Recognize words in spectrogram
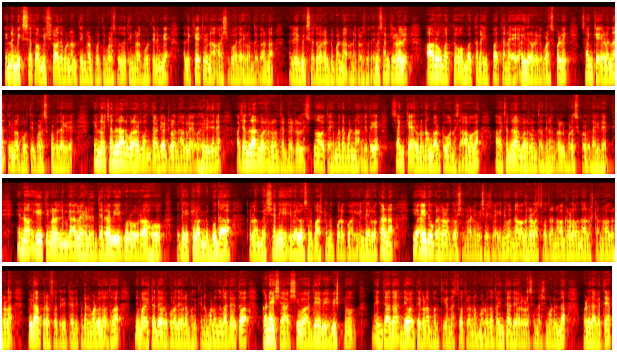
ಇನ್ನು ಮಿಕ್ಸ್ ಅಥವಾ ಮಿಶ್ರವಾದ ಬಣ್ಣನ ತಿಂಗಳ ಪೂರ್ತಿ ಬಳಸ್ಬೋದು. ತಿಂಗಳ ಪೂರ್ತಿ ನಿಮಗೆ ಅಲ್ಲಿ ಕೇತುವಿನ ಆಶೀರ್ವಾದ ಇರುವಂಥ ಕಾರಣ ಅಲ್ಲಿ ಮಿಕ್ಸ್ ಅಥವಾ ರೆಡ್ ಬಣ್ಣವನ್ನು ಕಳಿಸ್ಬೋದು. ಇನ್ನು ಸಂಖ್ಯೆಗಳಲ್ಲಿ ಆರು ಮತ್ತು ಒಂಬತ್ತನ, ಇಪ್ಪತ್ತನ ಐದರವರೆಗೆ ಬಳಸ್ಕೊಳ್ಳಿ. ಸಂಖ್ಯೆ ಏಳನ್ನು ತಿಂಗಳ ಪೂರ್ತಿ ಬಳಸ್ಕೊಳ್ಬೋದಾಗಿದೆ. ಇನ್ನು ಚಂದ್ರಾನುಗ್ರಹ ಇರುವಂಥ ಡೇಟ್ಗಳನ್ನು ಆಗಲೇ ಹೇಳಿದ್ದೇನೆ. ಆ ಚಂದ್ರಾನುಗ್ರಹ ಇರುವಂಥ ಡೇಟಲ್ಲಿ ಅಥವಾ ಎಂಬುದ ಬಣ್ಣ ಜೊತೆಗೆ ಸಂಖ್ಯೆ ಎರಡು ನಂಬರ್ ಟೂ ಅನ್ನು ಸಹ ಆವಾಗ ಆ ಚಂದ್ರಾನುಗ್ರಹ ಇರುವಂಥ ದಿನಾಂಕಗಳು ಬಳಸ್ಕೊಳ್ಬೋದಾಗಿದೆ. ಇನ್ನು ಈ ತಿಂಗಳಲ್ಲಿ ನಿಮಗೆ ಆಗಲೇ ಹೇಳಿದಂತೆ ರವಿ, ಗುರು, ರಾಹು ಜೊತೆಗೆ ಕೆಲವೊಮ್ಮೆ ಬುಧ ಕೆಲವೊಮ್ಮೆ ಶನಿ ಇವೆಲ್ಲವೂ ಸ್ವಲ್ಪ ಅಷ್ಟೊಂದು ಪೂರಕವಾಗಿ ಇಲ್ಲದೇ ಇರುವ ಕಾರಣ ಈ ಐದು ಗ್ರಹಗಳ ದೋಷ ನಿವಾರಣೆಗೆ ವಿಶೇಷವಾಗಿ ನೀವು ನವಗ್ರಹಗಳ ಸ್ತೋತ್ರ, ನವಗ್ರಹಗಳ ಒಂದು ಅನುಷ್ಠಾನ ನವಗ್ರಹಗಳ ಪೀಡಾಪರ ಸ್ತೋತ್ರ ಇತ್ಯಾದಿ ಪಠನೆ ಮಾಡ್ಬೋದು ಅಥವಾ ನಿಮ್ಮ ಇಷ್ಟದೇವರು, ಕುಲದೇವರ ಭಕ್ತಿಯನ್ನು ಮಾಡುವುದು ಅಥವಾ ಗಣೇಶ, ಶಿವ, ದೇವಿ, ವಿಷ್ಣು ಇಂತಹ ದೇವತೆಗಳ ಭಕ್ತಿಯನ್ನು, ಸ್ತೋತ್ರವನ್ನು ಮಾಡೋದು ಅಥವಾ ಇಂಥ ದೇವರುಗಳ ಸಂದರ್ಶನ ಮಾಡೋದ್ರಿಂದ ಒಳ್ಳೆಯದಾಗುತ್ತೆ.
